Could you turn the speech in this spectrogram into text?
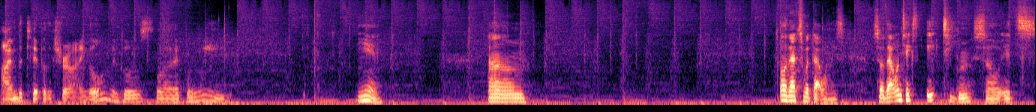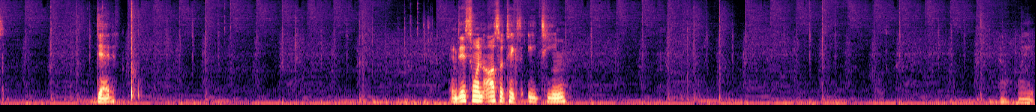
I'm the tip of the triangle, and it goes like we. Yeah. Um. Oh, that's what that one is. So that one takes 18, so it's dead. And this one also takes 18. Oh, wait.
